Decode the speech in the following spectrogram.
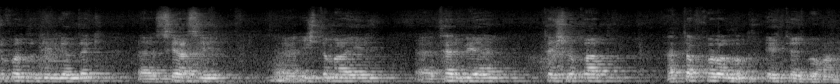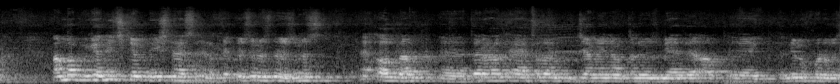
yukarıda deyilgendek e, siyasi, e, içtimai, e, terbiye, teşvikat, hatta kurallık ihtiyaç boğandı. Ama bugün hiç kim nersin özümüzden özümüz e, aldan e, derhal cemiyle kılımız miyade e, nimi kurumuz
